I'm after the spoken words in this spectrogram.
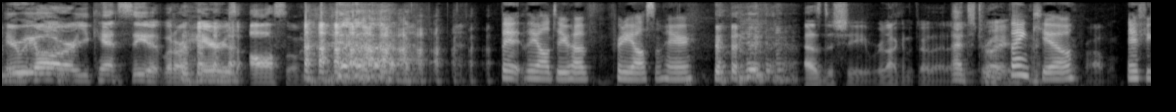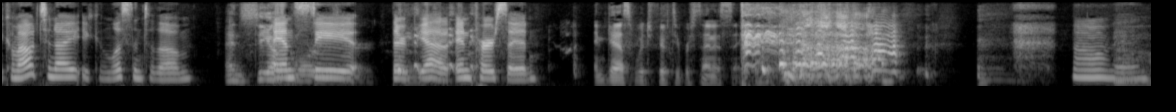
here we oh, are. You can't see it, but our hair is awesome. They they all do have pretty awesome hair. As does she. We're not going to throw that. at That's you. true. Right. Thank you. No problem. And if you come out tonight, you can listen to them. And see And glories see- here. They're yeah, in person. And guess which 50% is single? Oh man.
